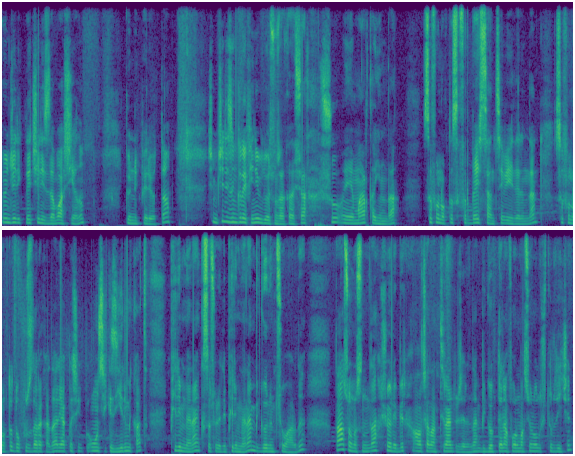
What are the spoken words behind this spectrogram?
Öncelikle Chiliz'le başlayalım. Günlük periyotta. Şimdi Chiliz'in grafiğini biliyorsunuz arkadaşlar. Şu e, Mart ayında 0.05 sent seviyelerinden 0.9'lara kadar yaklaşık bir 18-20 kat primlenen kısa sürede primlenen bir görüntüsü vardı. Daha sonrasında şöyle bir alçalan trend üzerinden bir gökdelen formasyon oluşturduğu için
